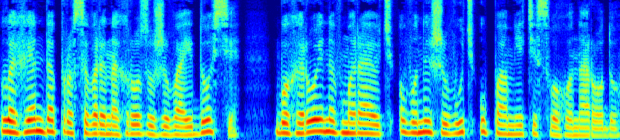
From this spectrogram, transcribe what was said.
Легенда про Северина Грозу жива і досі, бо герої не вмирають, вони живуть у пам'яті свого народу.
